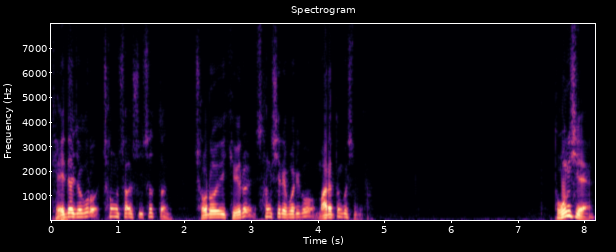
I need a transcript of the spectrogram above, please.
대대적으로 청소할 수 있었던 절호의 기회를 상실해버리고 말았던 것입니다. 동시에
